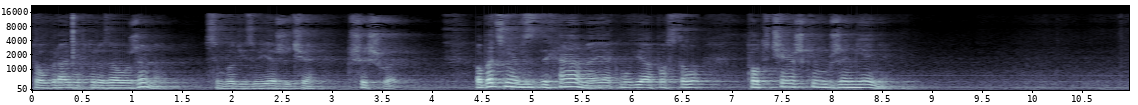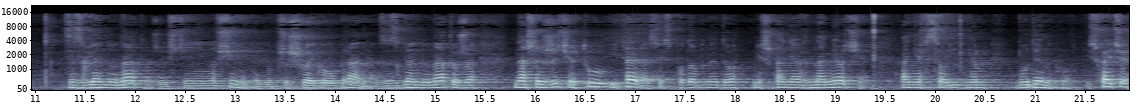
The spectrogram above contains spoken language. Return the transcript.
To ubranie, które założymy, symbolizuje życie przyszłe. Obecnie wzdychamy, jak mówi apostoł, pod ciężkim brzemieniem. Ze względu na to, że jeszcze nie nosimy tego przyszłego ubrania, ze względu na to, że nasze życie tu i teraz jest podobne do mieszkania w namiocie, a nie w solidnym budynku. I słuchajcie,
